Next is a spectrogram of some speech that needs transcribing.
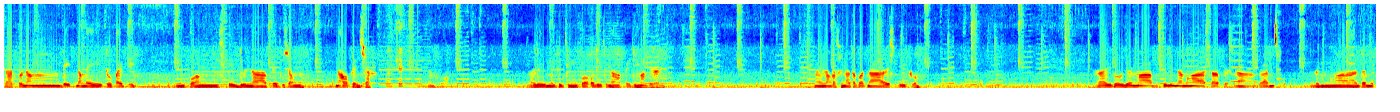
Lahat po ng date na may 258 yun po ang schedule na pwede siyang na-open siya. Okay. Yan po. Bali, magtitingin po ako dito na pwede mabihan. Ngayon lang kasi natapat na recipe ko. Try ko dyan mabili na mga surplus na gamit. Tulad ng mga damit.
